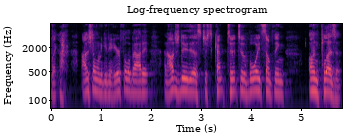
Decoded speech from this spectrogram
Like I just don't want to get an earful about it, and I'll just do this just to, to, to avoid something unpleasant.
